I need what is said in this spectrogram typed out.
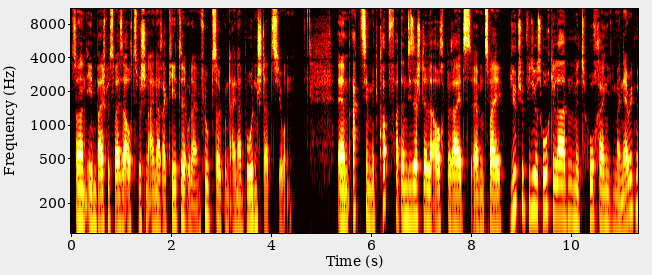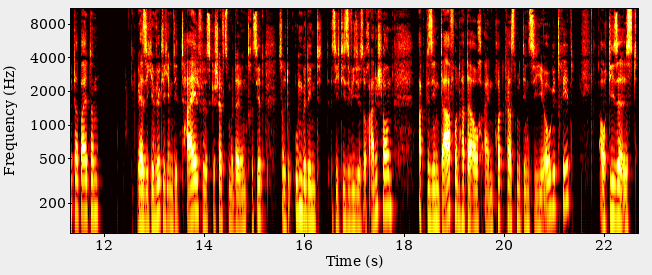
sondern eben beispielsweise auch zwischen einer Rakete oder einem Flugzeug und einer Bodenstation. Ähm, Aktien mit Kopf hat an dieser Stelle auch bereits ähm, zwei YouTube-Videos hochgeladen mit hochrangigen Mynaric-Mitarbeitern. Wer sich hier wirklich im Detail für das Geschäftsmodell interessiert, sollte unbedingt sich diese Videos auch anschauen. Abgesehen davon hat er auch einen Podcast mit dem CEO gedreht. Auch dieser ist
